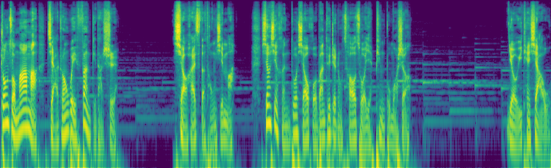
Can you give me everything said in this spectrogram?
装作妈妈，假装喂饭给他吃。小孩子的童心嘛。相信很多小伙伴对这种操作也并不陌生。有一天下午，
